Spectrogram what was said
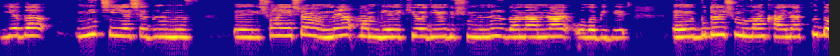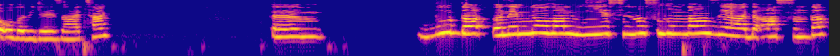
ya da niçin yaşadığınız, e, şu an yaşamam ne yapmam gerekiyor diye düşündüğünüz dönemler olabilir. E, bu dönüşüm bundan kaynaklı da olabilir zaten. Burada önemli olan niyesi nasılından ziyade aslında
